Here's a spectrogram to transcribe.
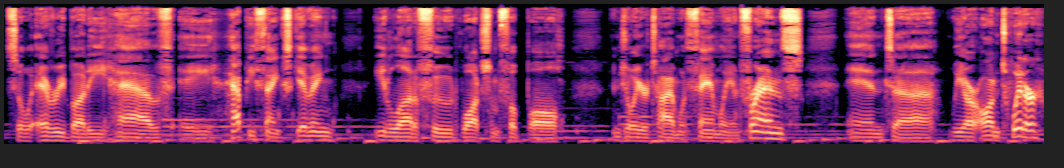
So, everybody have a happy Thanksgiving, eat a lot of food, watch some football, enjoy your time with family and friends. And uh, we are on Twitter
